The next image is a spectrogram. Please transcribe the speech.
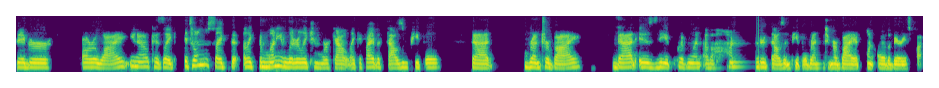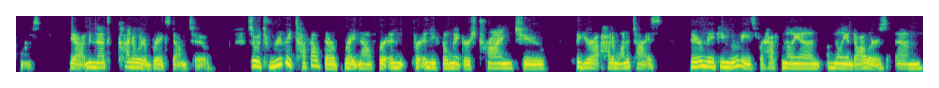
bigger ROI, you know, because like it's almost like the, like the money literally can work out. Like if I have a thousand people that rent or buy, that is the equivalent of a hundred thousand people renting or buy it on all the various platforms. Yeah, I mean that's kind of what it breaks down to. So it's really tough out there right now for in, for indie filmmakers trying to figure out how to monetize. They're making movies for half a million, a million dollars, and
